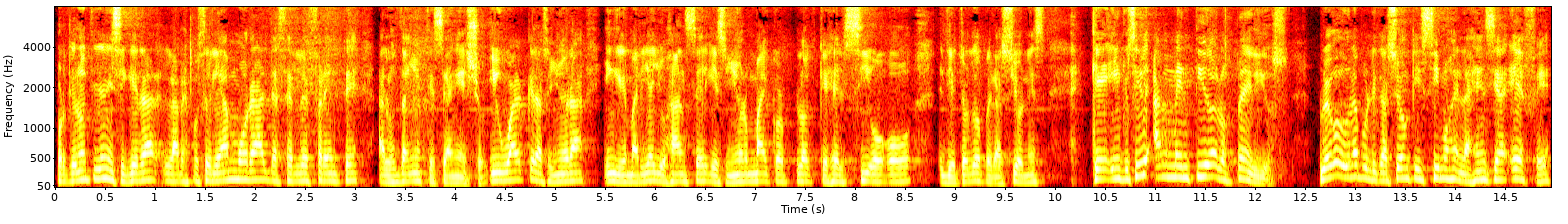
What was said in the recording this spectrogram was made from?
porque no tiene ni siquiera la responsabilidad moral de hacerle frente a los daños que se han hecho. Igual que la señora Ingrid María Johansel y el señor Michael Plot, que es el COO, el director de operaciones, que inclusive han mentido a los medios. Luego de una publicación que hicimos en la agencia F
